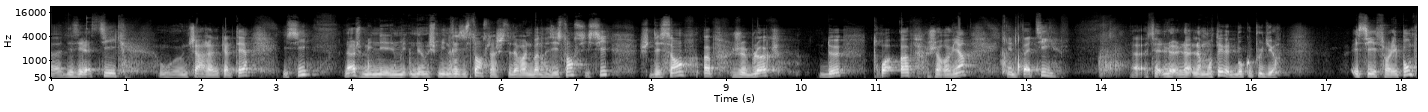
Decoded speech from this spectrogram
euh, des élastiques ou une charge avec halter, ici, là je mets une, je résistance, là j'essaie d'avoir une bonne résistance, ici je descends, hop, je bloque, 2, 3, hop, je reviens, il y a une fatigue, euh, la montée va être beaucoup plus dure. Essayez sur les pompes.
